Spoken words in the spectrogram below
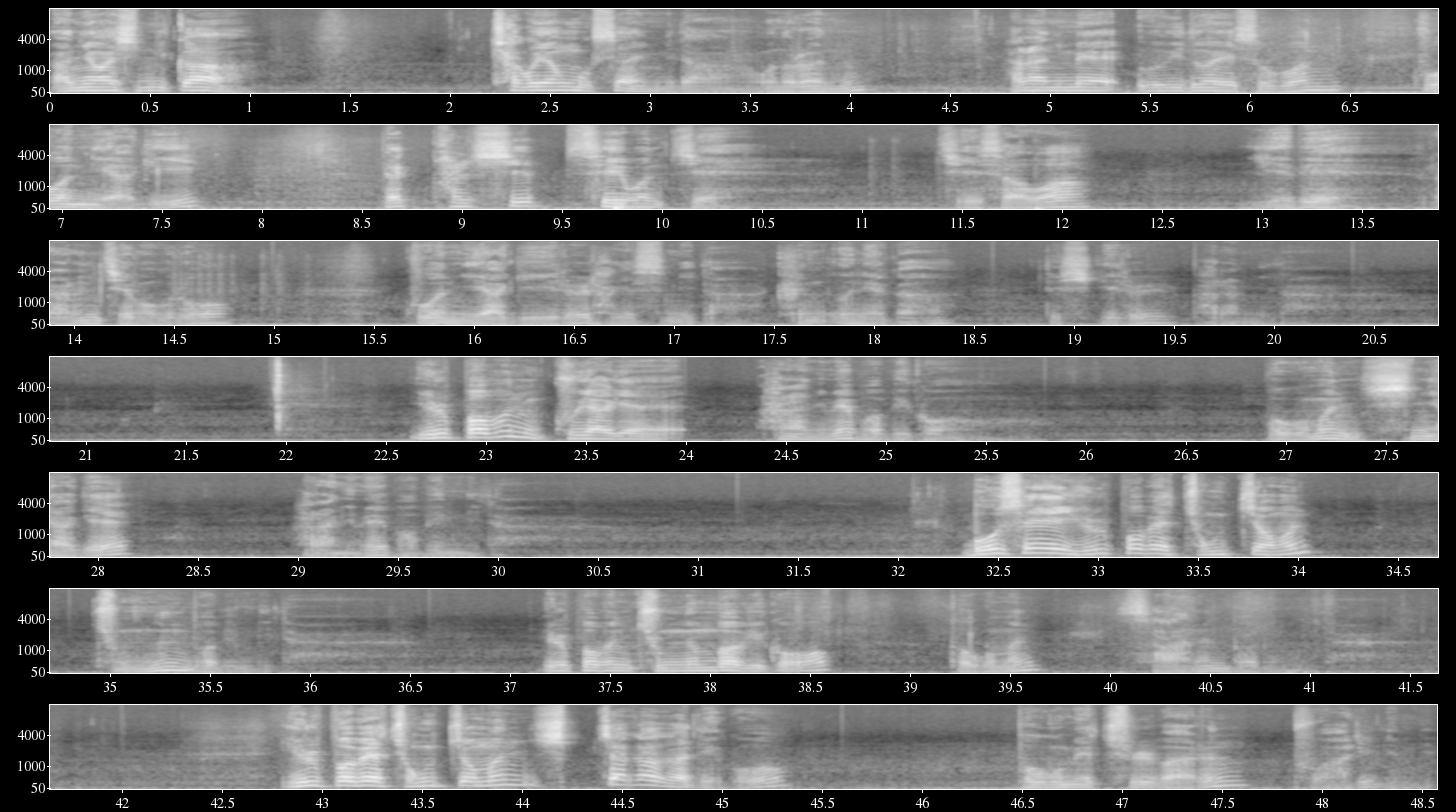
안녕하십니까 차고영 목사입니다. 오늘은 하나님의 의도에서 본 구원 이야기 183번째 제사와 예배라는 제목으로 구원 이야기를 하겠습니다. 큰 은혜가 되시기를 바랍니다. 율법은 구약의 하나님의 법이고 복음은 신약의 하나님의 법입니다. 모세의 율법의 종점은 죽는 법입니다. 율법은 죽는 법이고 복음은 사는 법입니다. 율법의 종점은 십자가가 되고 복음의 출발은 부활이 됩니다.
